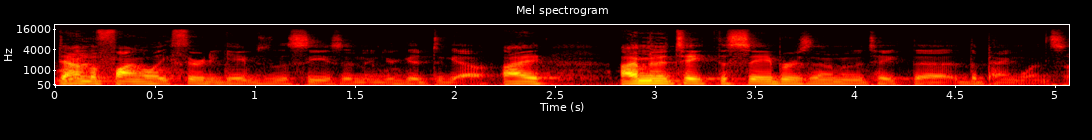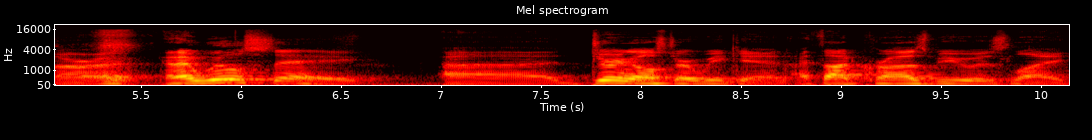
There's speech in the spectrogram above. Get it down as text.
down the final like 30 games of the season and you're good to go i I'm going to take the Sabres and I'm going to take the, the Penguins. All right. And I will say, uh, during All Star Weekend, I thought Crosby was like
